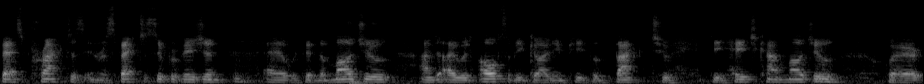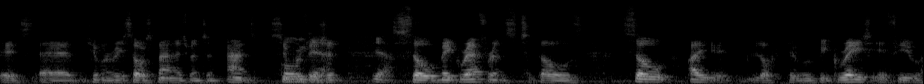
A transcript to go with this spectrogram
best practice in respect to supervision uh, within the module, and I would also be guiding people back to the HCAM module, Mm. where it's uh, human resource management and, and supervision. yes? So make reference to those. So I look, it would be great if you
